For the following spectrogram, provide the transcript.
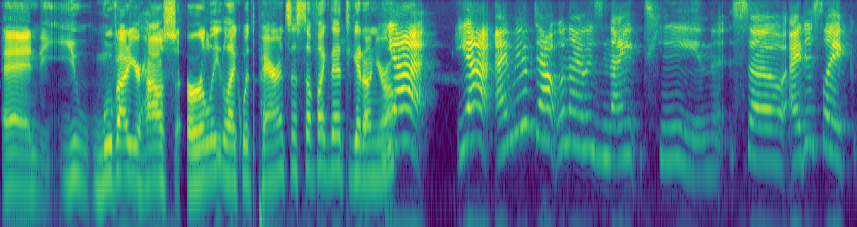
And you move out of your house early, like with parents and stuff like that, to get on your own. Yeah, yeah. I moved out when I was 19, so I just like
